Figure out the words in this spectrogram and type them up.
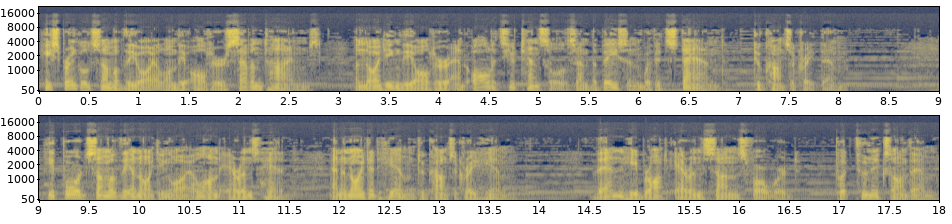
He sprinkled some of the oil on the altar seven times, anointing the altar and all its utensils and the basin with its stand, to consecrate them. He poured some of the anointing oil on Aaron's head, and anointed him to consecrate him. Then he brought Aaron's sons forward, put tunics on them,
